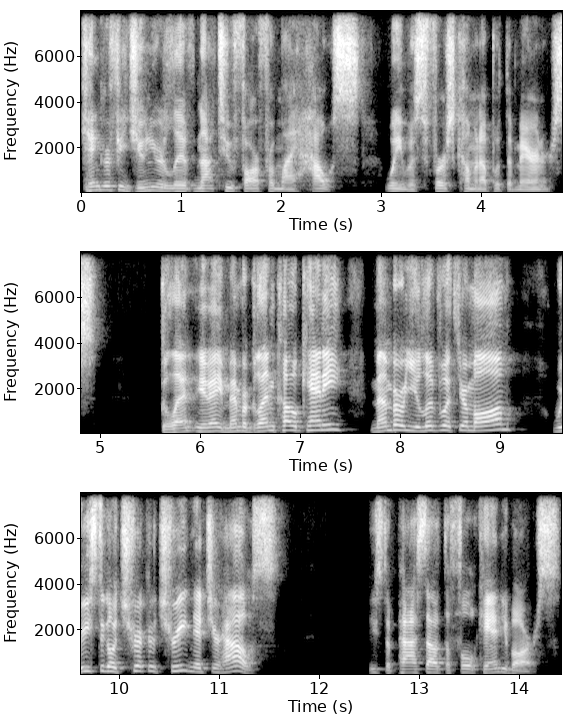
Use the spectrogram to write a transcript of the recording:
Ken Griffey Jr. lived not too far from my house when he was first coming up with the Mariners. Glenn, you may remember Glenn Coe Kenny? Remember you lived with your mom? We used to go trick or treating at your house. We used to pass out the full candy bars.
